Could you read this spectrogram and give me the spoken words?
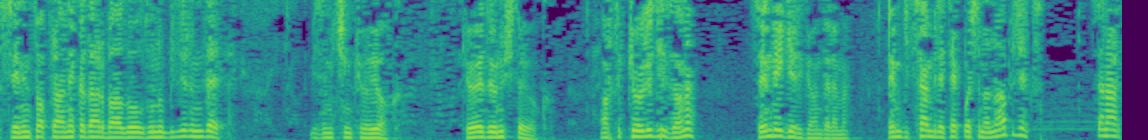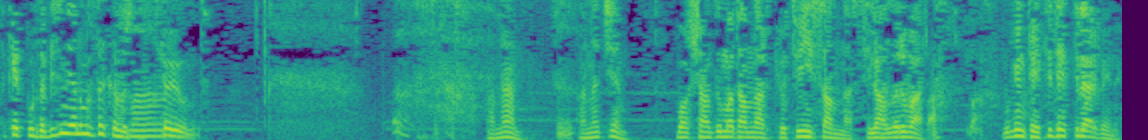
senin toprağa ne kadar bağlı olduğunu bilirim de bizim için köy yok. Köye dönüş de yok. Artık köylü değiliz ana. Seni de geri gönderemem. Hem gitsen bile tek başına ne yapacaksın? Sen artık hep burada bizim yanımızda kalırsın. Aman. Köyü unut. Anam, anacığım. Boşandığım adamlar kötü insanlar, silahları var. Bugün tehdit ettiler beni.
